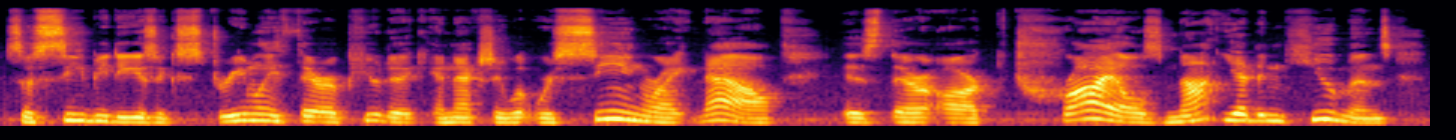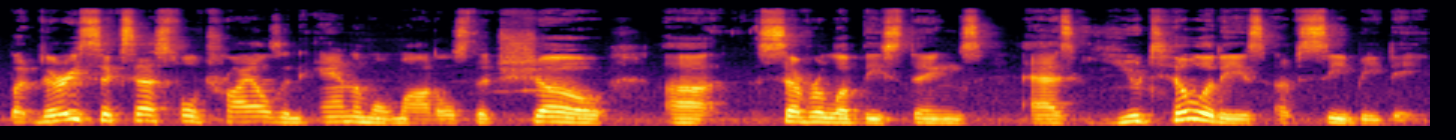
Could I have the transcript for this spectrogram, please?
So CBD is extremely therapeutic, and actually what we're seeing right now is there are trials, not yet in humans, but very successful trials in animal models that show uh, several of these things as utilities of CBD.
